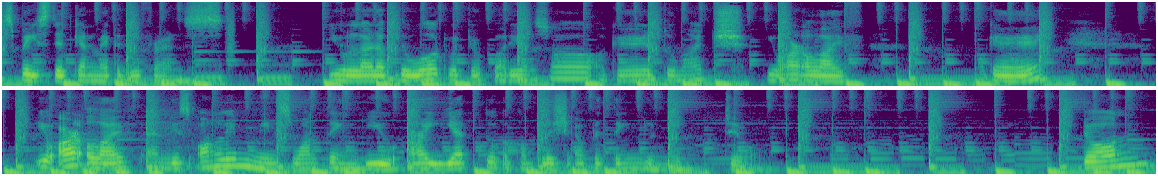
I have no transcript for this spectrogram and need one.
Space that can make a difference you light up the world with your body and soul. Okay too much. You are alive. Okay. You are alive and this only means one thing. You are yet to accomplish everything you need to. Don't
